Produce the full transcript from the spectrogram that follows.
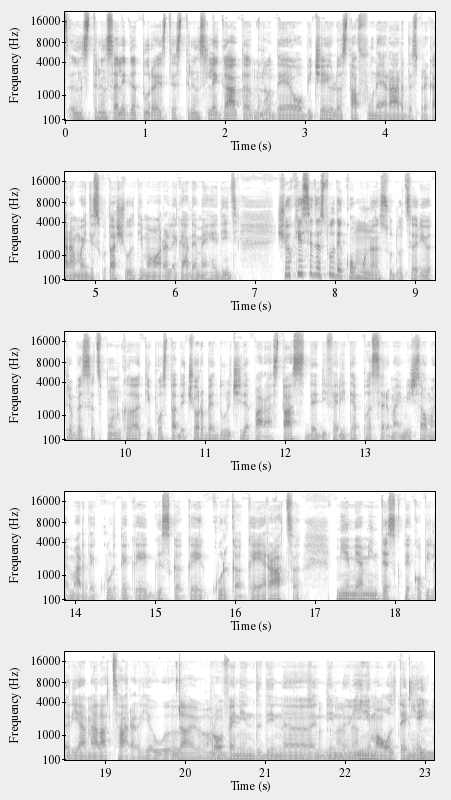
în strânsă legătură, este strâns legată cu Da. de obiceiul ăsta funerar despre care am mai discutat și ultima oară legat de mehediți și e o chestie destul de comună în sudul țării. Eu trebuie să-ți spun că tipul ăsta de ciorbe dulci de parastas, de diferite păsări mai mici sau mai mari de curte, că e gâscă, că e curcă, că e rață, mie mi-amintesc de copilăria mea la țară. Eu, Da, eu am provenind din, crescut din în- da. inima Olteniei, Mm.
